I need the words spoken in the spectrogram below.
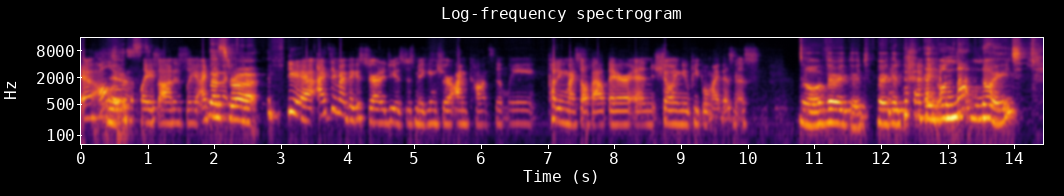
uh, all yes. over the place, honestly. i That's my, right. Yeah, I'd say my biggest strategy is just making sure I'm constantly putting myself out there and showing new people my business. Oh, very good, very good. and on that note,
